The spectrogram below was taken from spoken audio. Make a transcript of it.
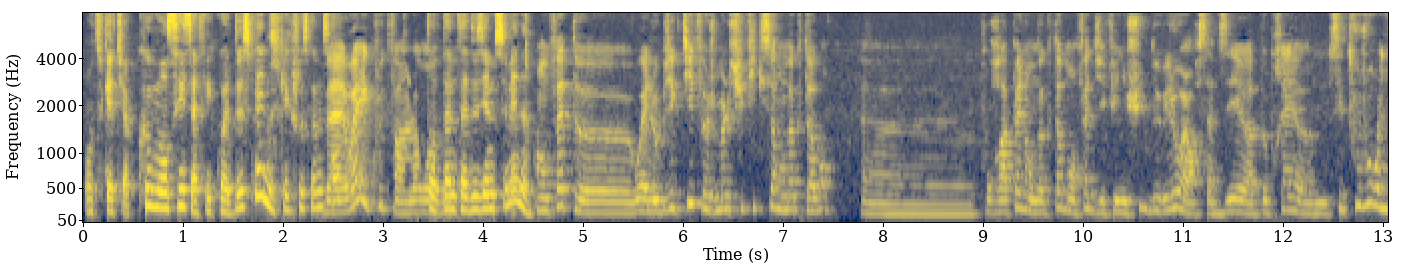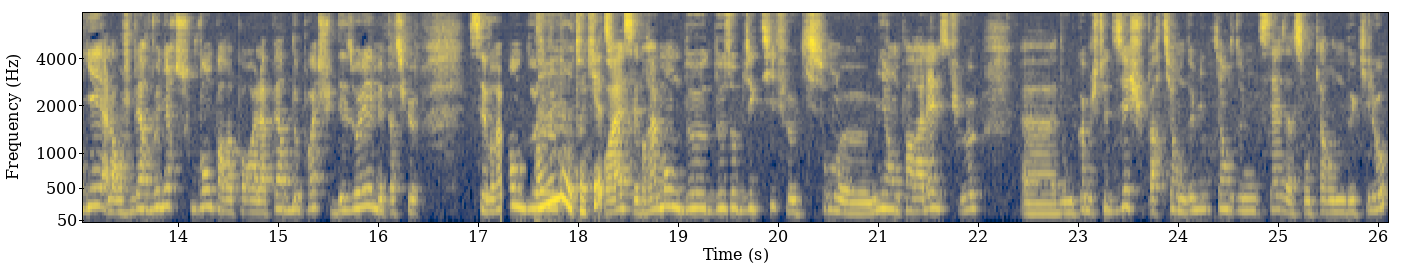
En tout cas, tu as commencé, ça fait quoi, deux semaines Quelque chose comme ça? Bah ouais, écoute, enfin. T'entames ta deuxième semaine? En fait, euh, ouais, l'objectif, je me le suis fixé en octobre. Euh, pour rappel, en octobre, en fait, j'ai fait une chute de vélo. Alors, ça faisait à peu près. c'est toujours lié. Alors, je vais revenir souvent par rapport à la perte de poids. Je suis désolée, mais parce que c'est vraiment deux. Ah non, non, t'inquiète. Ouais, c'est vraiment deux, deux objectifs qui sont mis en parallèle, si tu veux. Euh, donc, comme je te disais, je suis partie en 2015-2016 à 142 kilos.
